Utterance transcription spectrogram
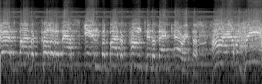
judged by the color of their skin, but by the content of their character. I have a dream.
